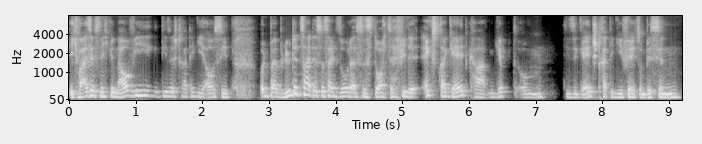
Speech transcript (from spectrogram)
ich weiß jetzt nicht genau, wie diese Strategie aussieht. Und bei Blütezeit ist es halt so, dass es dort sehr viele extra Geldkarten gibt, um diese Geldstrategie vielleicht so ein bisschen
